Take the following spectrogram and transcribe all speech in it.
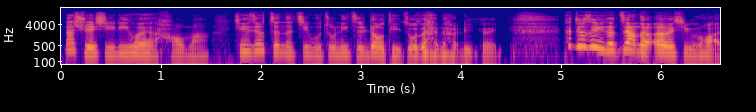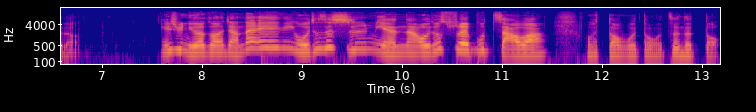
那学习力会好吗？其实就真的记不住，你只是肉体坐在那里而已，它就是一个这样的恶循环了。也许你会跟我讲，那哎你我就是失眠呐，我就睡不着啊。我懂，我懂，我真的懂。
